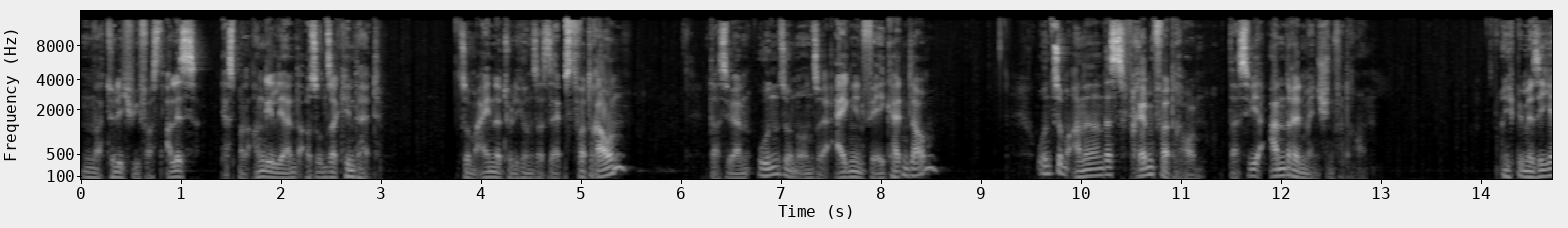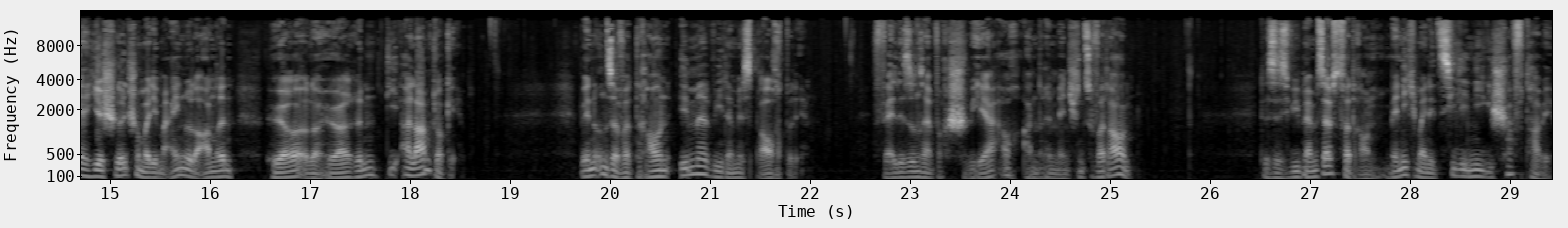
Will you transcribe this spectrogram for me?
natürlich wie fast alles erstmal angelernt aus unserer Kindheit. Zum einen natürlich unser Selbstvertrauen, dass wir an uns und unsere eigenen Fähigkeiten glauben. Und zum anderen das Fremdvertrauen, dass wir anderen Menschen vertrauen. Und ich bin mir sicher, hier schrillt schon bei dem einen oder anderen Hörer oder Hörerin die Alarmglocke. Wenn unser Vertrauen immer wieder missbraucht wurde, fällt es uns einfach schwer, auch anderen Menschen zu vertrauen. Das ist wie beim Selbstvertrauen. Wenn ich meine Ziele nie geschafft habe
